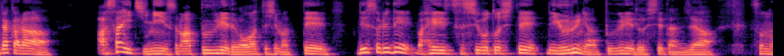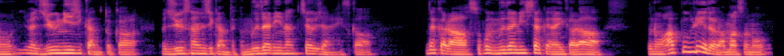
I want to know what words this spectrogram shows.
だから、朝一にそのアップグレードが終わってしまって、で、それで、まあ、平日仕事して、で、夜にアップグレードしてたんじゃ、その、12時間とか、13時間とか無駄になっちゃうじゃないですか。だから、そこ無駄にしたくないから、そのアップグレードが、まあその、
